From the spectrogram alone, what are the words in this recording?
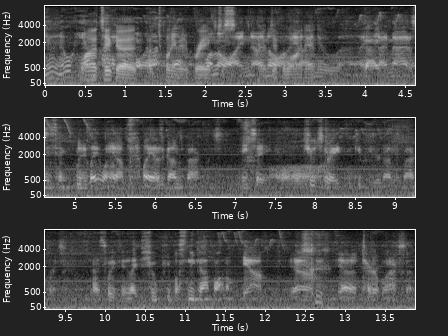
You knew him. Why not take I a, know. a 20 minute break? Just I, I you know. know, dip a line I, I in. uh, Guy- Guy, Madison. listen, we play one. Yeah, well, he has guns backwards. He'd say, shoot straight and keep your guns backwards. That's so you can like shoot people, sneak up on them. Yeah, yeah, yeah. Terrible accent.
